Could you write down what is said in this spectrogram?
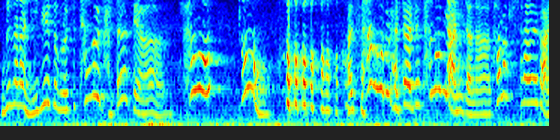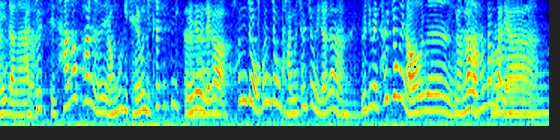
우리나라는 이비해서 그렇지 상업이 발달할 때야 상업? 어. 아니 상업이 발달하지 산업이 아니잖아. 산업 사회가 아니잖아. 아 그렇지 산업화는 영국이 제일 먼저 시작했으니까 왜냐면 내가 헌정, 헌정 다음에 철종이잖아. 음. 요즘에 철종이 나오는 드라마, 드라마? 한단 말이야. 아.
